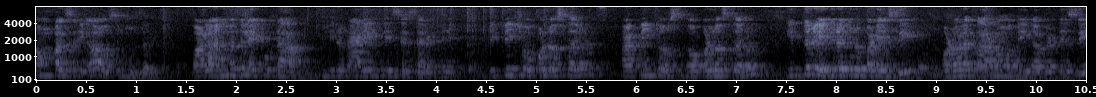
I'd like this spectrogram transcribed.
కంపల్సరీగా అవసరం ఉంటుంది. వాళ్ళ అనుమతి లేకుండా మీరు ర్యాలీలు తీసేశారంటే ఇటు నుంచి ఒకళ్ళు వస్తారు అటు నుంచి ఒకళ్ళు వస్తారు ఇద్దరు ఎదురెదురు పడేసి గొడవలకు కారణమవుతాయి కాబట్టేసి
